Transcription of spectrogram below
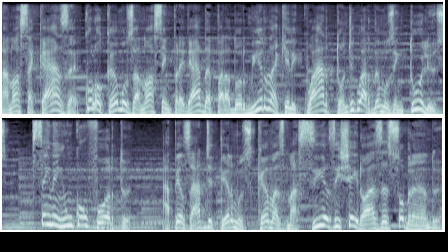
Na nossa casa, colocamos a nossa empregada para dormir naquele quarto onde guardamos entulhos, sem nenhum conforto, apesar de termos camas macias e cheirosas sobrando.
